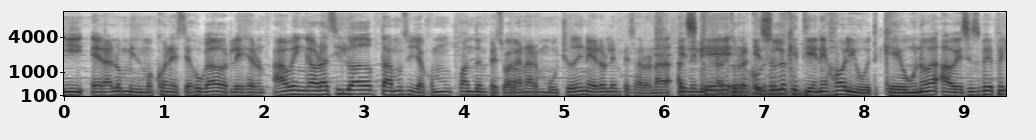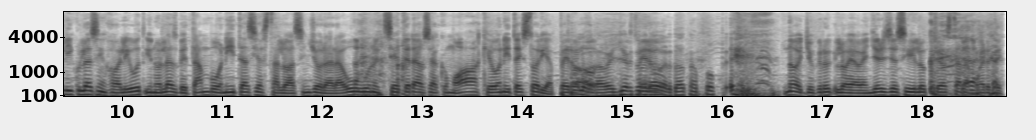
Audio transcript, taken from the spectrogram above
y era lo mismo con este jugador. Le dijeron, ah, venga, ahora sí lo adoptamos y ya como cuando empezó a ganar mucho dinero le empezaron a Es administrar que sus recursos. eso es lo que tiene Hollywood, que uno a veces ve películas en Hollywood y uno las ve tan bonitas y hasta lo hacen llorar a uno, etcétera. O sea, como, ah, qué bonita historia. Pero, No, lo de Avengers no es la verdad tampoco. No, yo creo que lo de Avengers yo sí lo creo hasta la muerte.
